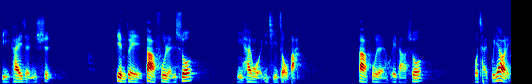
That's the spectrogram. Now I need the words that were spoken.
离开人世，便对大夫人说：“你和我一起走吧。”大夫人回答说：“我才不要嘞，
